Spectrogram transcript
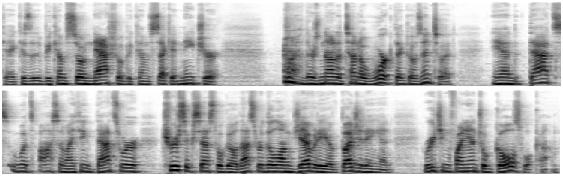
Okay, because it becomes so natural, it becomes second nature. There's not a ton of work that goes into it. And that's what's awesome. I think that's where true success will go. That's where the longevity of budgeting and reaching financial goals will come.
